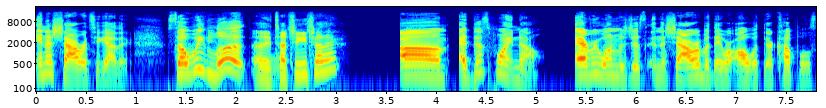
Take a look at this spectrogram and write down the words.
in a shower together. So we look Are they touching each other? um, at this point, no. Everyone was just in the shower, but they were all with their couples.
